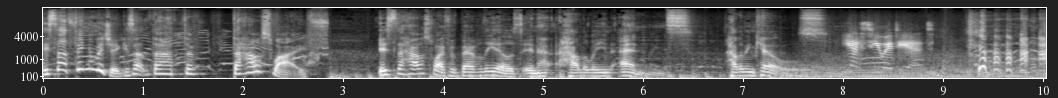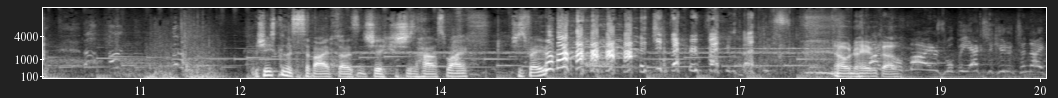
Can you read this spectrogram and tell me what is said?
Is that thingamajig? Is that the the, the housewife? Is the housewife of Beverly Hills in Halloween Ends? Halloween Kills? Yes, you idiot. She's gonna survive though, isn't she? Because she's a housewife. She's very. She's very famous. oh no! Here we go. Myers will be executed tonight.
